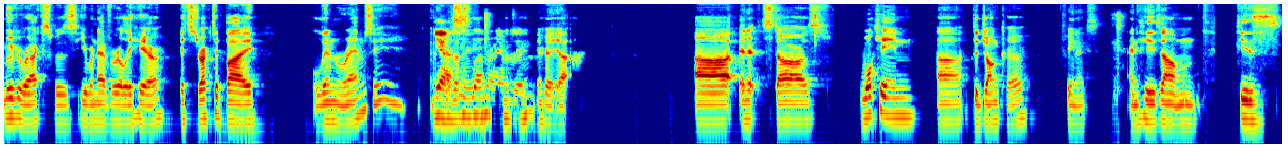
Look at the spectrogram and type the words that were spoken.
movie Rex was "You Were Never Really Here." It's directed by Lynne Ramsay. Yes, Lynn? Ramsay. Okay, yeah. Uh, and it stars Joaquin uh DeJonker Phoenix, and he's um he's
